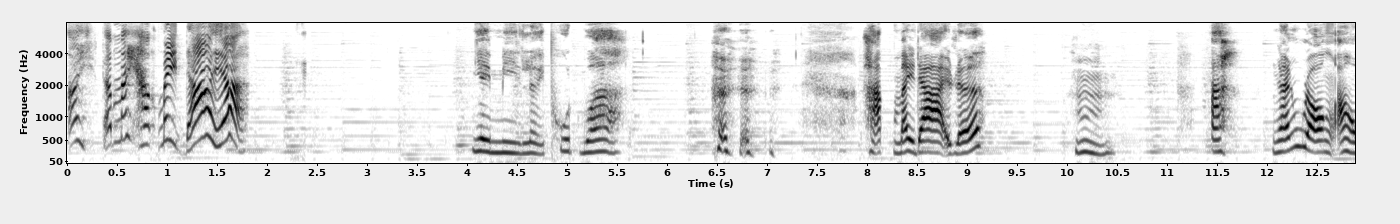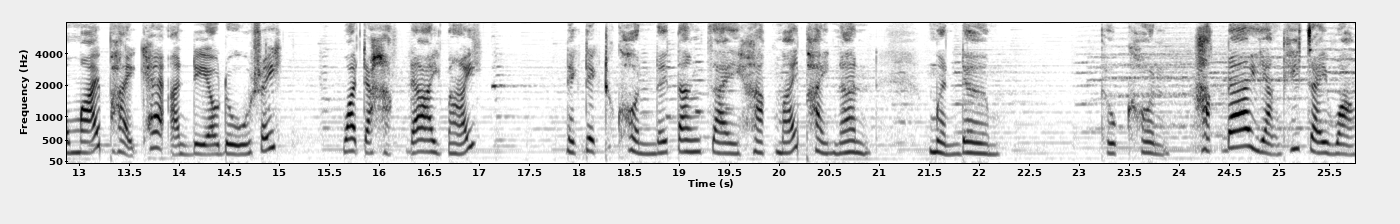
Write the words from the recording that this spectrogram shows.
เอ้ยทำไมหักไม่ได้อะยายมีเลยพูดว่า หักไม่ได้เหรอฮึมอะ งั้นลองเอาไม้ไผ่แค่อันเดียวดูสิว่าจะหักได้ไหม เด็กๆทุกคนได้ตั้งใจหักไม้ไผ่นั่น เหมือนเดิม ทุกคนหักได้อย่างที่ใจหวัง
